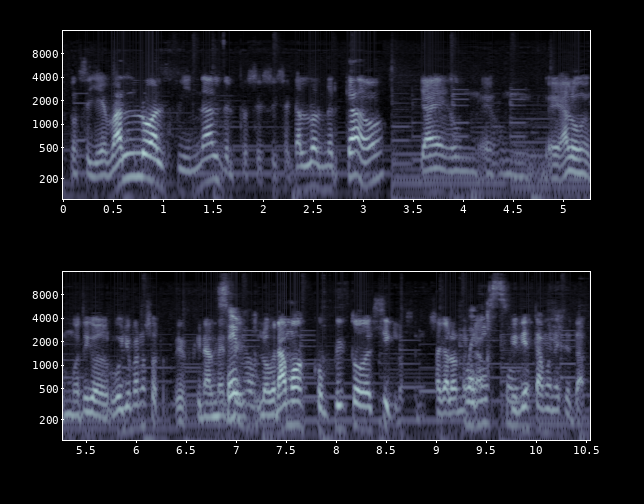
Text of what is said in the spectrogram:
Entonces, llevarlo al final del proceso y sacarlo al mercado ya es, un, es, un, algo, un motivo de orgullo para nosotros. Finalmente logramos cumplir todo el ciclo, sacarlo al mercado. Hoy día estamos en esta etapa.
